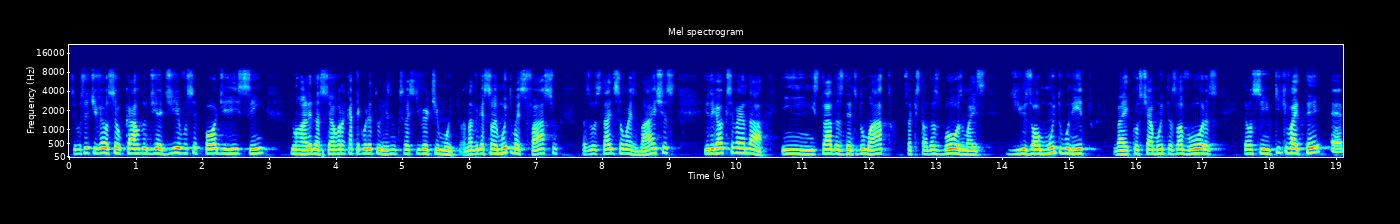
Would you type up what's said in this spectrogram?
Se você tiver o seu carro do dia a dia, você pode ir sim no Rally da Selva na categoria turismo, que você vai se divertir muito. A navegação é muito mais fácil, as velocidades são mais baixas. E legal é que você vai andar em estradas dentro do mato, só que estradas boas, mas de visual muito bonito, vai costear muitas lavouras. Então, assim, o que, que vai ter é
